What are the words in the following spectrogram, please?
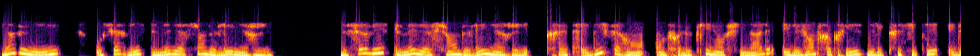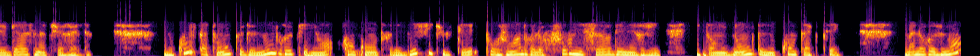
Bienvenue au service de médiation de l'énergie. Le service de médiation de l'énergie traite les différends entre le client final et les entreprises d'électricité et de gaz naturel. Nous constatons que de nombreux clients rencontrent des difficultés pour joindre leur fournisseur d'énergie et tentent donc de nous contacter. Malheureusement,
